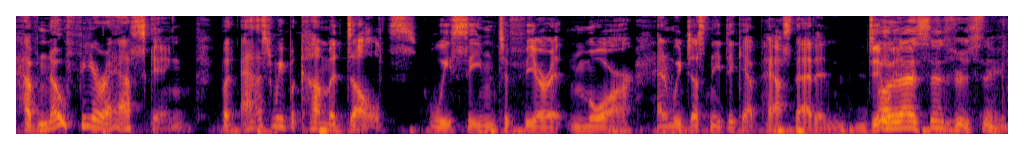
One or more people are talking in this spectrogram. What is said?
have no fear asking, but as we become adults, we seem to fear it more. And we just need to get past that and do oh, it. Oh, that's interesting.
